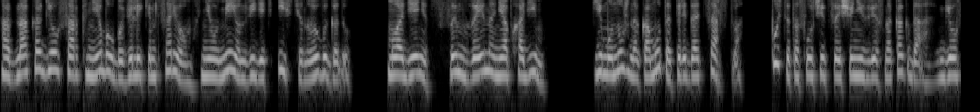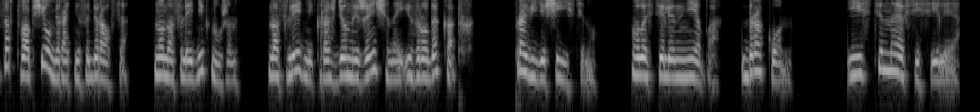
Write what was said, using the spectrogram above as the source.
Однако Гилсарт не был бы великим царем, не умея он видеть истинную выгоду. Младенец, сын Зейна, необходим. Ему нужно кому-то передать царство. Пусть это случится еще неизвестно когда. Гилсарт вообще умирать не собирался. Но наследник нужен. Наследник, рожденный женщиной из рода Катх. Провидящий истину. Властелин неба. Дракон. Истинное всесилие.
